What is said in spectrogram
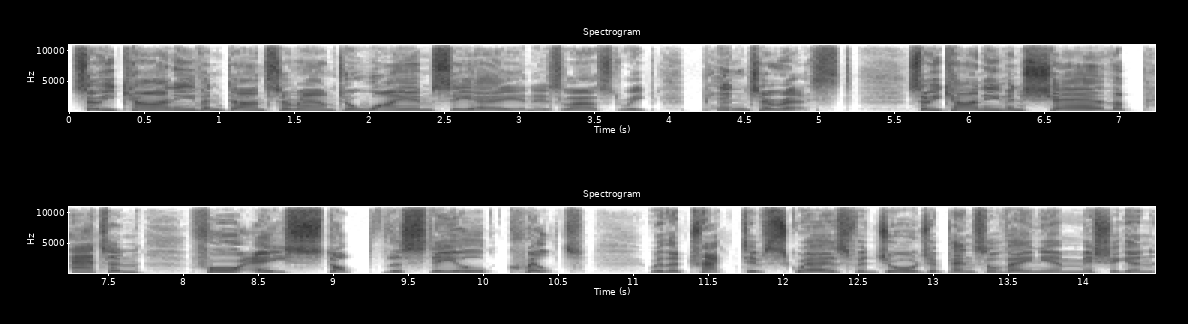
So he can't even dance around to YMCA in his last week. Pinterest. So he can't even share the pattern for a Stop the Steal quilt with attractive squares for Georgia, Pennsylvania, Michigan,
